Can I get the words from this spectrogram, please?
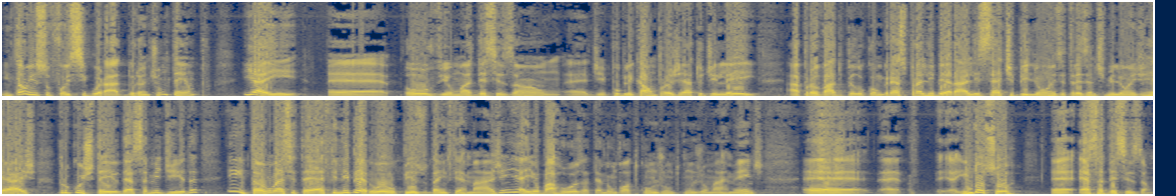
Então, isso foi segurado durante um tempo, e aí é, houve uma decisão é, de publicar um projeto de lei aprovado pelo Congresso para liberar ali 7 bilhões e 300 milhões de reais para o custeio dessa medida. E então o STF liberou o piso da enfermagem e aí o Barroso, até num voto conjunto com o Gilmar Mendes, é, é, endossou é, essa decisão.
